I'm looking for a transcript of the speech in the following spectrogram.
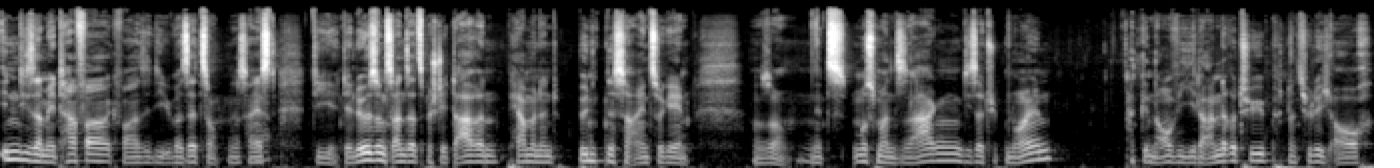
in dieser Metapher quasi die Übersetzung. Das heißt, die, der Lösungsansatz besteht darin, permanent Bündnisse einzugehen. Also, jetzt muss man sagen, dieser Typ 9 hat genau wie jeder andere Typ natürlich auch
